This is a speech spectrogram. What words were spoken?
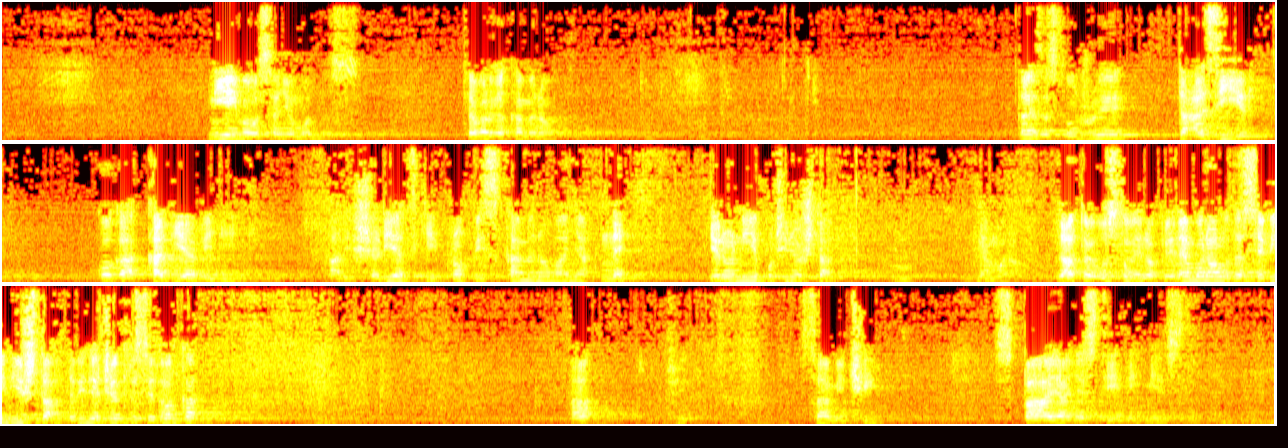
Nije imao sa njom odnos. Treba li ga kamenovati? taj zaslužuje ta'zir koga kadija vidi. Ali šarijatski propis kamenovanja ne. Jer on nije počinio šta? Nemoral. Zato je uslovljeno prije nemoralu da se vidi šta? Da vidi četiri svjedoka? A? Sami čin. Spajanje stidnih mjesta.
